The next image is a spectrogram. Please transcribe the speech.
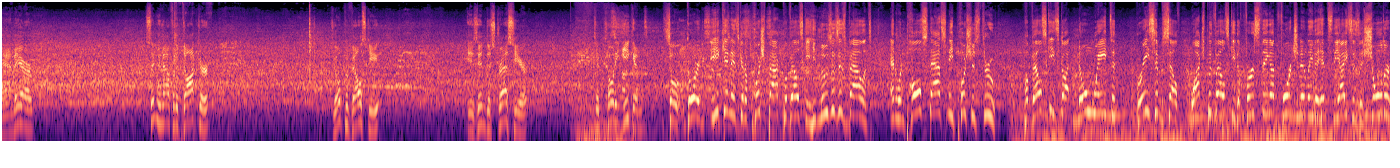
And they are signaling now for the doctor. Joe Pavelski is in distress here to Cody Eakin. So, Gord, Eakin is going to push back Pavelski. He loses his balance. And when Paul Stastny pushes through, Pavelski's got no way to brace himself. Watch Pavelski. The first thing, unfortunately, that hits the ice is his shoulder,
